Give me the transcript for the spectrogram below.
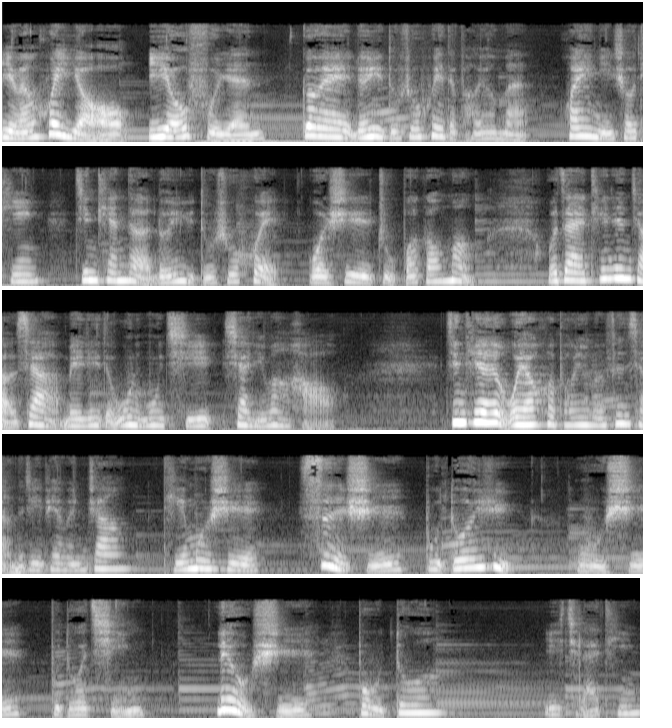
以文会友，以友辅仁。各位《论语》读书会的朋友们，欢迎您收听今天的《论语》读书会。我是主播高梦，我在天山脚下美丽的乌鲁木齐向您问好。今天我要和朋友们分享的这篇文章题目是“四十不多欲，五十不多情，六十不多”。一起来听。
